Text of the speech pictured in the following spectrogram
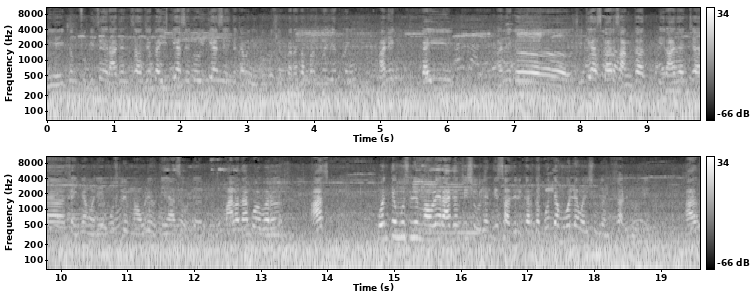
म्हणजे एकदम चुकीचं आहे. राजांचा जो काही इतिहास आहे तो इतिहास आहे. त्याच्यामध्ये हिंदू मुस्लिम करण्याचा प्रश्न येत नाही. अनेक काही अनेक इतिहासकार सांगतात की राजांच्या सैन्यामध्ये मुस्लिम मावळे होते असं होतं. मला दाखवा बरं. आज कोणते मुस्लिम मावळे राजांची शिवजयंती साजरी करतात? कोणत्या मोल्यामध्ये शिवजयंती साजरी होते? आज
